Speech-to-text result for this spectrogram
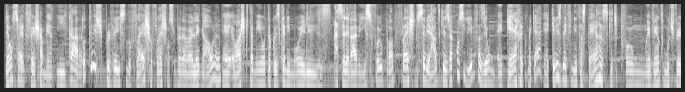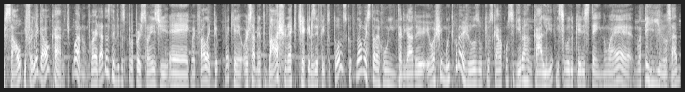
Tem um certo fechamento. E, cara, tô triste por ver isso do Flash. O Flash é um super-herói legal, né? É, eu acho que também outra coisa que animou eles acelerarem isso foi o próprio Flash do seriado, que eles já conseguiram fazer um é, guerra, como é que é? É Crise da Infinitas Terras, que, tipo, foi um evento multiversal. E foi legal, cara. Tipo, mano, guardadas as devidas proporções de, é, como é que fala? Como é que é? Orçamento baixo, né? Que tinha aqueles efeitos toscos. Não é uma história ruim, tá ligado? Eu, eu achei muito corajoso o que os caras conseguiram arrancar ali em cima do que eles têm. Não é, não é terrível, sabe?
